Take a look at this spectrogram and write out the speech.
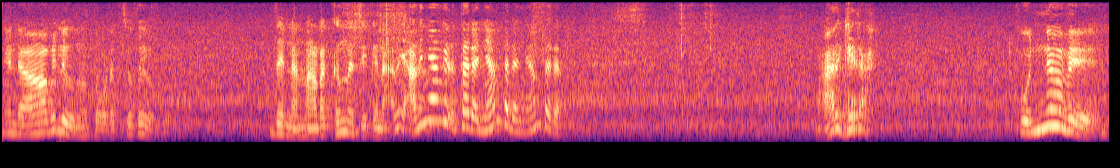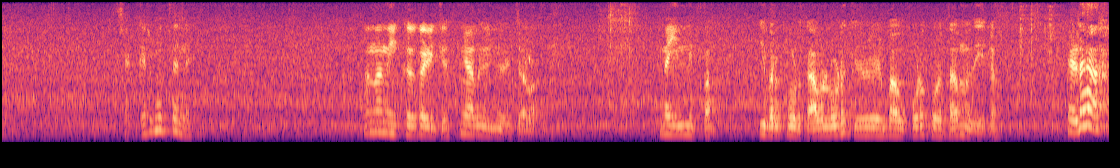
ഞാൻ രാവിലെ ഒന്ന് തുടച്ചതേ ഉള്ളൂ. ഇതെന്നാ നടക്കുന്ന ചിക്കൻ അത് അത് ഞാൻ തരാം ഞാൻ തരാം ഞാൻ തരാം. മാറിക്കടാ. പൊന്നാവേ. ചക്കരമുത്തല്ലേ? എന്നാ നീക്ക കഴിക്ക. ഞാൻ അത് കഴിഞ്ഞ് കഴിച്ചോളാം. എന്നാ ഇന്നിപ്പം ഇവർക്ക് കൊടുക്കാം. അവളോട് കീഴ് വരുമ്പോൾ അവൾക്ക് കൂടെ കൊടുത്താൽ മതിയല്ലോ. എടാ.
